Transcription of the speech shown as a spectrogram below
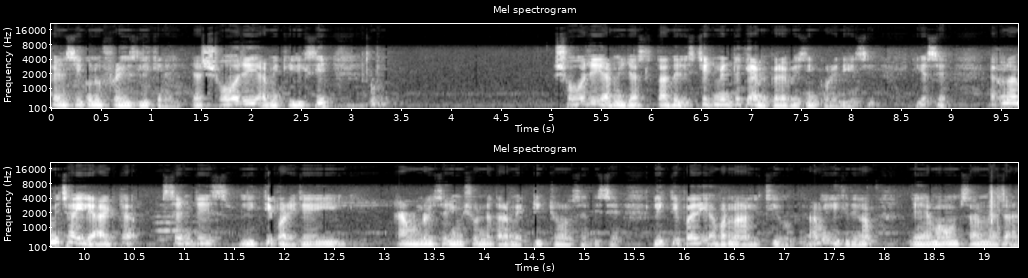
ফ্যান্সি কোনো ফ্রেজ লিখি নাই। জাস্ট সহজেই আমি কি লিখছি? সহজেই আমি জাস্ট তাদের স্টেটমেন্টটাকে আমি প্যারাফ্রেজিং করে দিয়েছি, ঠিক আছে? এখন আমি চাইলে আরেকটা সেন্টেন্স লিখতে পারি যে এই কার্বন ডাইঅক্সাইড ইমিশনটা তারা মেট্রিক টনসে দিছে। লিখতে পারি, আবার না লিখলেও হবে। আমি লিখে দিলাম যে amounts are measure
